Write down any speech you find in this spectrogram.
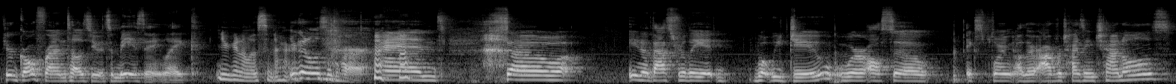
if your girlfriend tells you it's amazing, like You're gonna listen to her. you're gonna listen to her. and so, you know, that's really what we do. We're also exploring other advertising channels.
